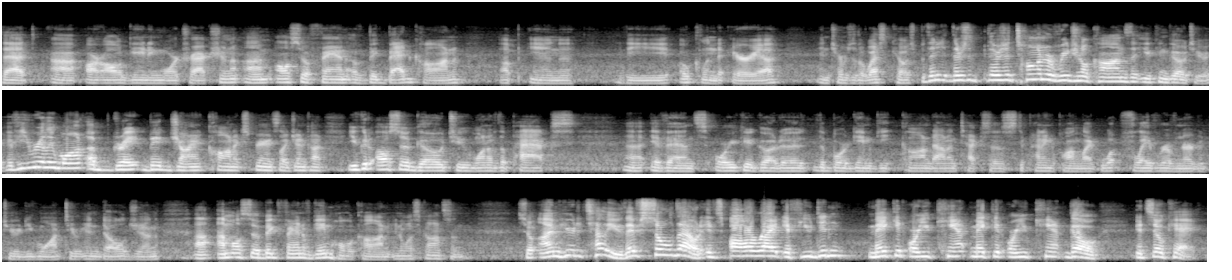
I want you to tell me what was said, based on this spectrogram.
that uh, are all gaining more traction. I'm also a fan of Big Bad Con, up in the Oakland area in terms of the West Coast. But then there's a, there's a ton of regional cons that you can go to. If you really want a great big giant con experience like Gen Con, you could also go to one of the PAX uh, events, or you could go to the Board Game Geek Con down in Texas, depending upon like what flavor of nerditude you want to indulge in. Uh, I'm also a big fan of Gamehole Con in Wisconsin. So I'm here to tell you, they've sold out. It's all right if you didn't make it or you can't make it or you can't go. It's okay.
